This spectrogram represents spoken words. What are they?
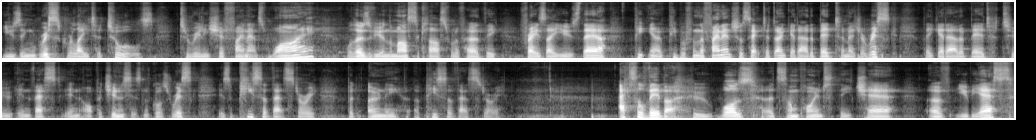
using risk related tools to really shift finance. Why? Well, those of you in the masterclass will have heard the phrase I used there. Pe you know, people from the financial sector don't get out of bed to measure risk they get out of bed to invest in opportunities. And of course, risk is a piece of that story, but only a piece of that story. Axel Weber, who was at some point the chair of UBS,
